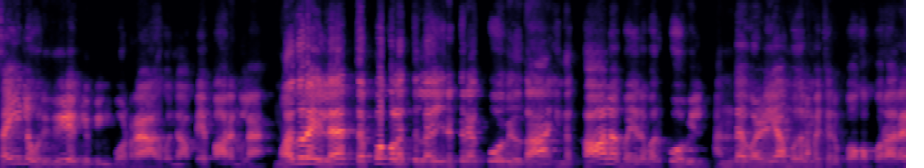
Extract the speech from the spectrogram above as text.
சைட்ல ஒரு வீடியோ கிளிப்பிங் போடுறேன். அதை கொஞ்சம் அப்படியே பாருங்களேன். மதுரையில தெப்பக்குளத்துல இருக்கிற கோவில் தான் இந்த கால பைரவர் கோவில். அந்த வழியா முதலமைச்சர் போக போறாரு.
